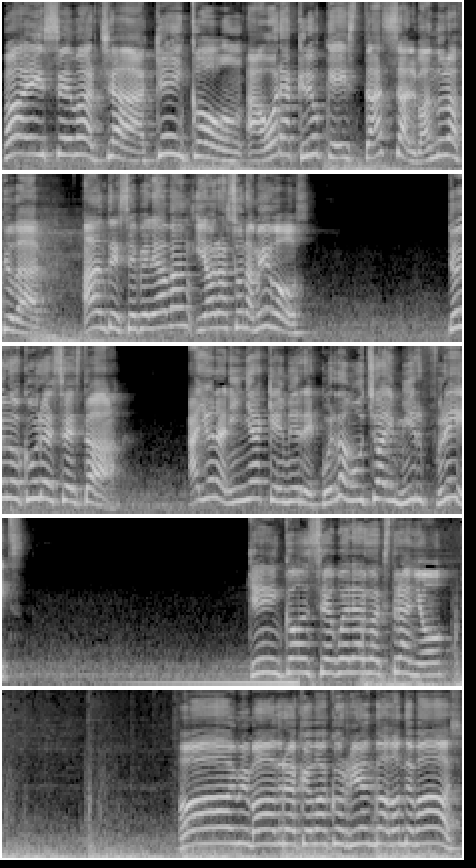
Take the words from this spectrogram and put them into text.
¡Ahí se marcha! ¡King Kong! Ahora creo que está salvando la ciudad. Antes se peleaban y ahora son amigos. ¿Qué locura es esta? Hay una niña que me recuerda mucho a Ymir Fritz. King Kong se huele algo extraño. ¡Ay, mi madre que va corriendo! ¿A dónde vas?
